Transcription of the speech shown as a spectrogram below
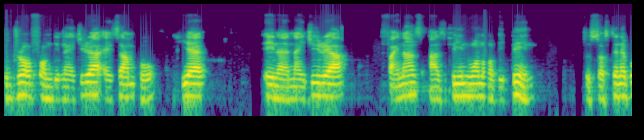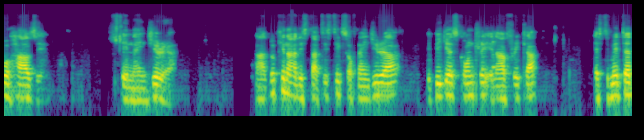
to draw from the Nigeria example here in uh, Nigeria, finance has been one of the bane to sustainable housing in Nigeria. Looking at the statistics of Nigeria, the biggest country in Africa, estimated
